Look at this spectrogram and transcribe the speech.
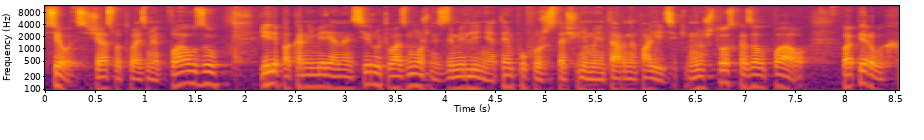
все, сейчас вот возьмет паузу или, по крайней мере, анонсирует возможность замедления темпов ужесточения монетарной политики. Но что сказал Паул? Во-первых,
